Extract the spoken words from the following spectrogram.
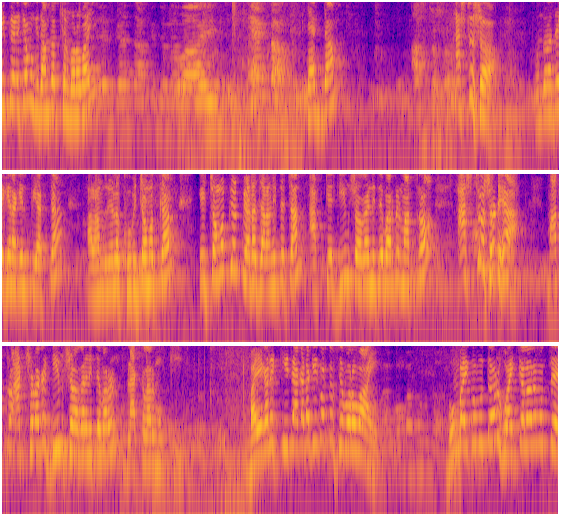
এই পেয়ারে কেমন কি দাম চাচ্ছেন বড় ভাই? একদম আষ্টশো বন্ধুরা দেখে রাখেন পেয়ারটা। আলহামদুলিল্লাহ খুবই চমৎকার। এই চমৎকার পেয়ারটা যারা নিতে চান আজকে ডিম সহকারে নিতে পারবেন মাত্র আষ্টশো টাকা। মাত্র আটশো টাকায় ডিম সহকারে নিতে পারবেন ব্ল্যাক কালার মুখী ভাই এখানে কি টাকাটা কি করতেছে বড় ভাই? বোম্বাই কবুতর হোয়াইট কালারের মধ্যে।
